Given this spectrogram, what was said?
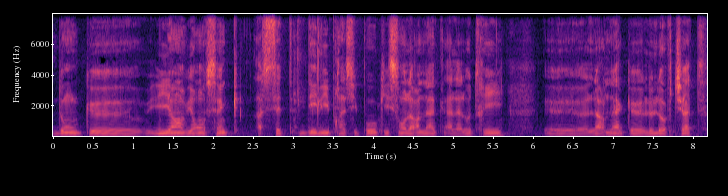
Donc, euh, il y a environ 5 à sept délits principaux qui sont l'arnaque à la loterie, euh, l'arnaque, euh, le love chat,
